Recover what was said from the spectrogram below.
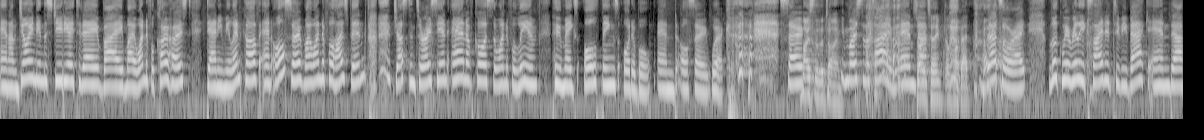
And I'm joined in the studio today by my wonderful co host, Danny Milenkov, and also my wonderful husband, Justin Terosian, and of course, the wonderful Liam, who makes all things audible and also work. so, most of the time. Most of the time. And Sorry, uh, team. That was my bad. That's all right. Look, we're really excited to be back, and uh,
